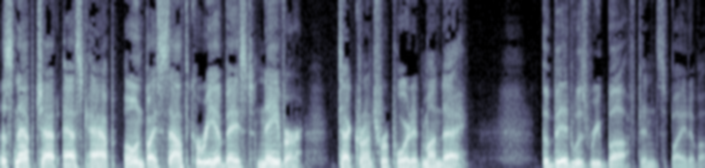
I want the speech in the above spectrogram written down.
a Snapchat esque app owned by South Korea based Naver, TechCrunch reported Monday. The bid was rebuffed in spite of a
